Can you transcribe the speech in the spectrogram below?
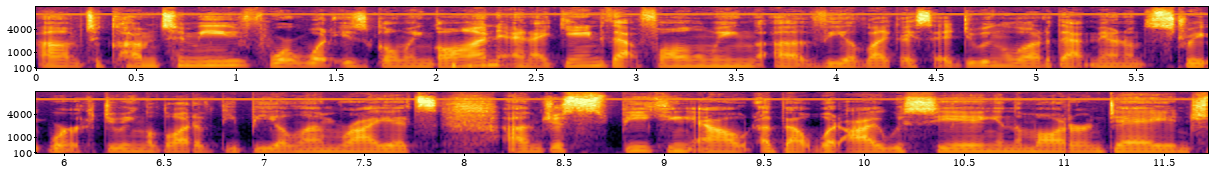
um, to come to me for what is going on. And I gained that following uh, via, like I said, doing a lot of that man on the street work, doing a lot of the BLM riots, um, just speaking out about what I was seeing in the modern day and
